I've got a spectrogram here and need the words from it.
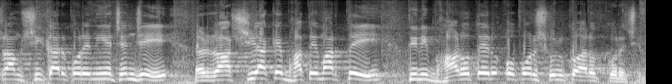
ট্রাম্প স্বীকার করে নিয়েছেন যে রাশিয়াকে ভাতে মারতেই তিনি ভারতের ওপর শুল্ক আরোপ করেছেন।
